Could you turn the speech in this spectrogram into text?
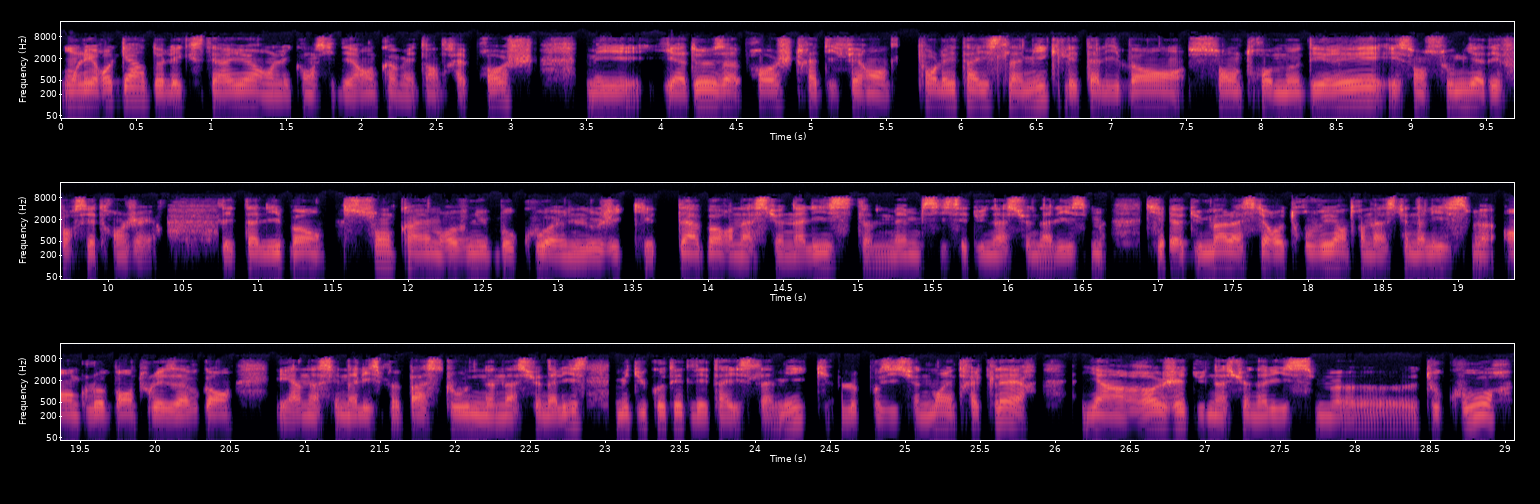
On les regarde de l'extérieur en les considérant comme étant très proches, mais il y a deux approches très différentes. Pour l'État islamique, les talibans sont trop modérés et sont soumis à des forces étrangères. Les talibans sont quand même revenus beaucoup à une logique qui est d'abord nationaliste, même si c'est du nationalisme qui a du mal à s'y retrouver entre un nationalisme englobant tous les Afghans et un nationalisme pastoun nationaliste. Mais du côté de l'État islamique, le positionnement est très clair. Il y a un rejet du nationalisme euh, tout court.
